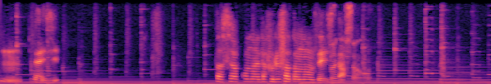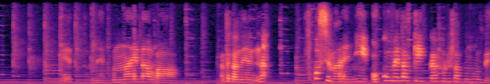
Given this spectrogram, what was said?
うん、大事。私はこの間、ふるさと納税した何。したの？えっとね、この間は、あてかね、な、少し前にお米だけ一回ふるさと納税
